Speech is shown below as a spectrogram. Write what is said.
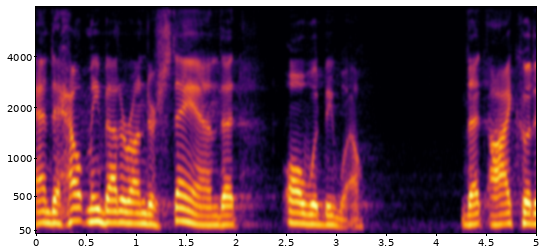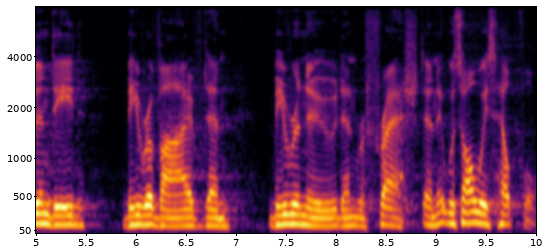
and to help me better understand that all would be well that I could indeed be revived and be renewed and refreshed. And it was always helpful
